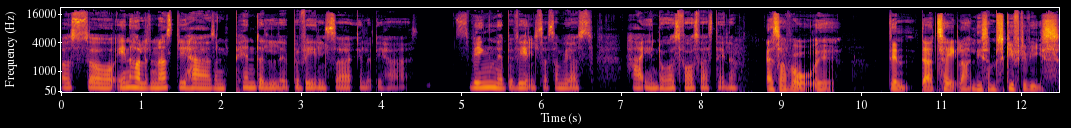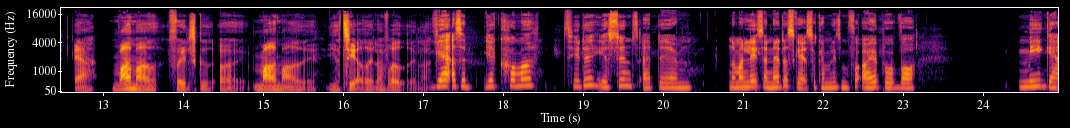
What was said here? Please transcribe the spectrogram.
Og så indeholder den også de her sådan pendelbevægelser, eller de her svingende bevægelser, som vi også har i Andorras forsvarstale. Altså, hvor øh, den, der taler, ligesom skiftevis er meget, meget forelsket og meget, meget øh, irriteret eller vred. Eller... Ja, altså, jeg kommer til det. Jeg synes, at øh, når man læser Natteskab, så kan man ligesom få øje på, hvor mega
